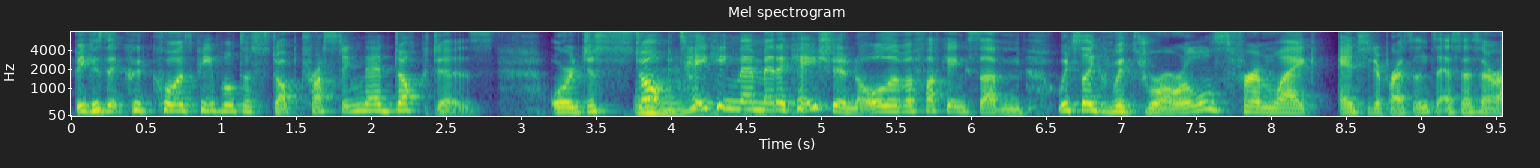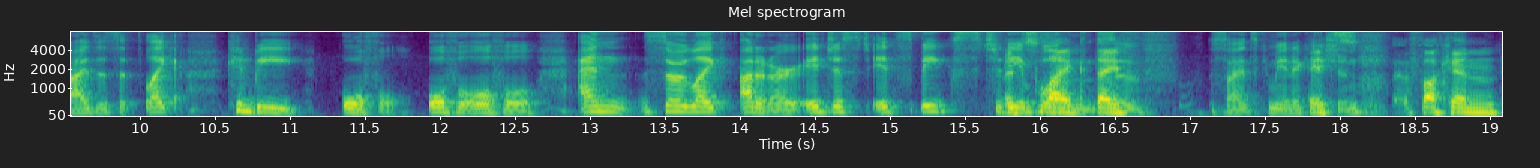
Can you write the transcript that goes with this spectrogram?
because it could cause people to stop trusting their doctors or just stop hmm. taking their medication all of a fucking sudden which like withdrawals from like antidepressants ssris it's like can be awful, awful, awful. And so, like, I don't know, it just it speaks to the It's importance they've- of science communication. Fucking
